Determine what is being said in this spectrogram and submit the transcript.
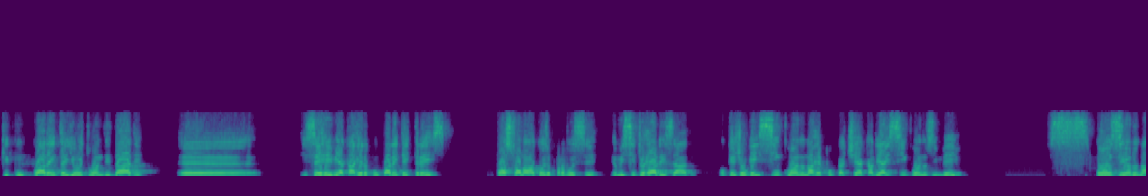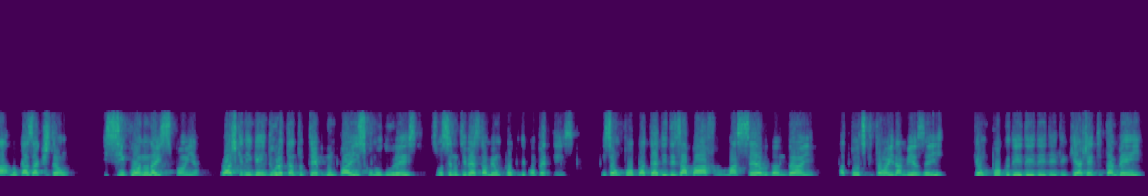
que com 48 anos de idade, é, encerrei minha carreira com 43. Posso falar uma coisa para você? Eu me sinto realizado, porque joguei cinco anos na República Tcheca, aliás, cinco anos e meio, 11 anos na, no Cazaquistão e cinco anos na Espanha. Eu acho que ninguém dura tanto tempo num país como eu durei se você não tivesse também um pouco de competência. Isso é um pouco até de desabafo, Marcelo, Dandan e a todos que estão aí na mesa aí, que é um pouco de, de, de, de, que a gente também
